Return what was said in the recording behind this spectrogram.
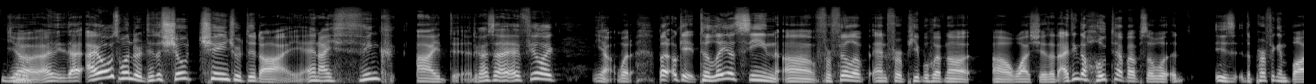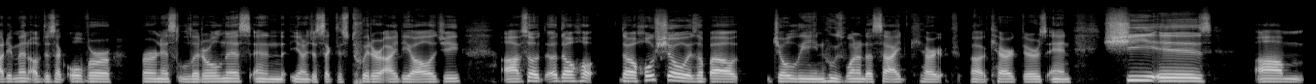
Yeah, hmm. I I always wonder did the show change or did I? And I think I did because I, I feel like yeah what. But okay, to lay a scene uh, for Philip and for people who have not uh, watched it, I think the Hotep episode is the perfect embodiment of this like over earnest literalness and you know just like this Twitter ideology. Uh, so the, the whole the whole show is about Jolene, who's one of the side char- uh, characters, and she is um,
